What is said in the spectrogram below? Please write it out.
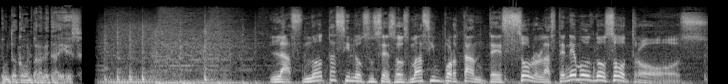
para detalles. Las notas y los sucesos más importantes solo las tenemos nosotros.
